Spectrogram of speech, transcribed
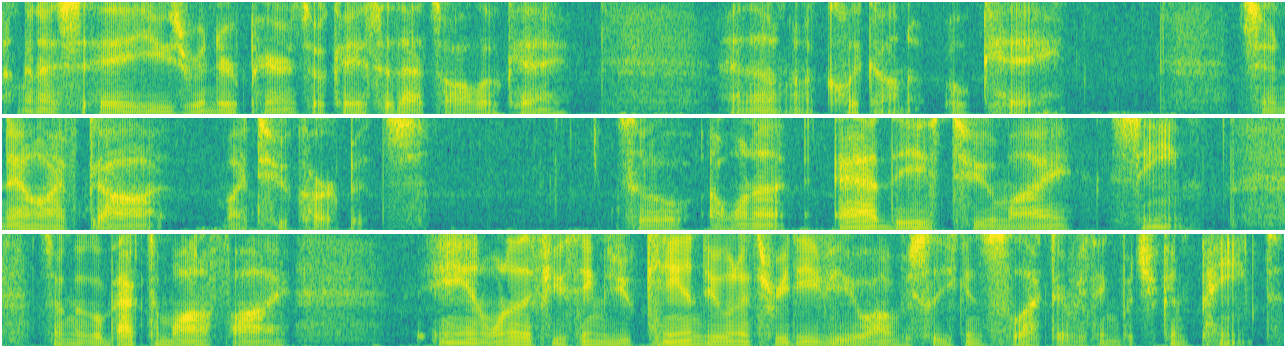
I'm going to say use render appearance. Okay, so that's all okay and then I'm going to click on OK. So now I've got my two carpets. So I want to add these to my scene. So I'm going to go back to modify and one of the few things you can do in a 3D view, obviously you can select everything, but you can paint.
